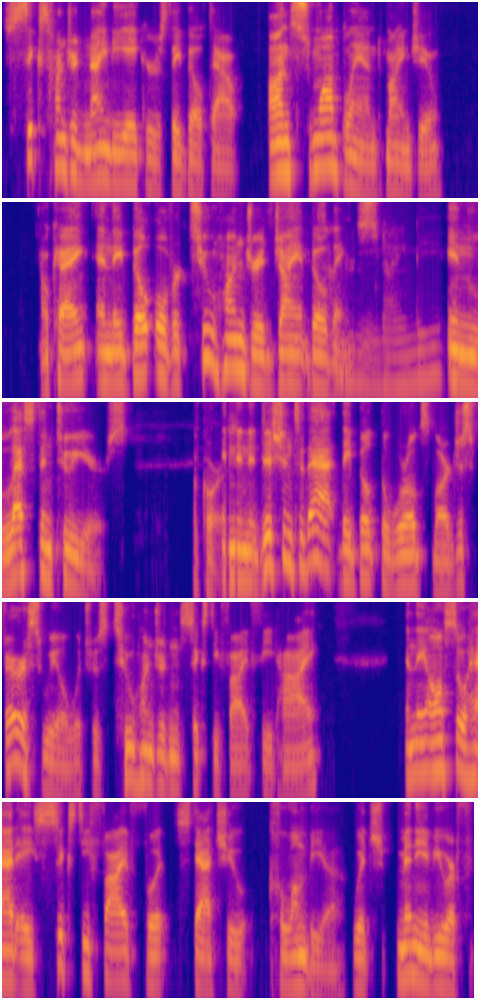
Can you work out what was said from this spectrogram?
690 acres they built out on swampland, mind you. Okay, and they built over 200 giant buildings in less than two years. Of course. And in addition to that, they built the world's largest Ferris wheel, which was 265 feet high. And they also had a 65 foot statue Columbia, which many of you are, f-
